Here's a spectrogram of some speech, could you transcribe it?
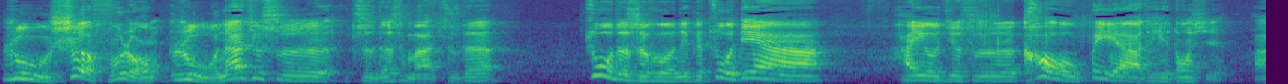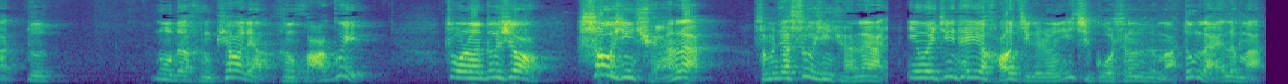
乳色芙蓉，乳呢就是指的什么？指的坐的时候那个坐垫啊，还有就是靠背啊这些东西啊，都弄得很漂亮很华贵。众人都笑寿星全了。什么叫寿星权呢？因为今天有好几个人一起过生日嘛，都来了嘛。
